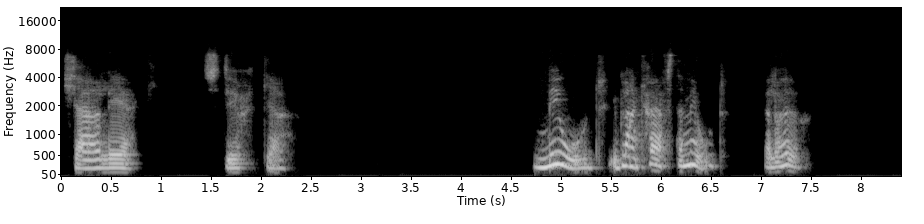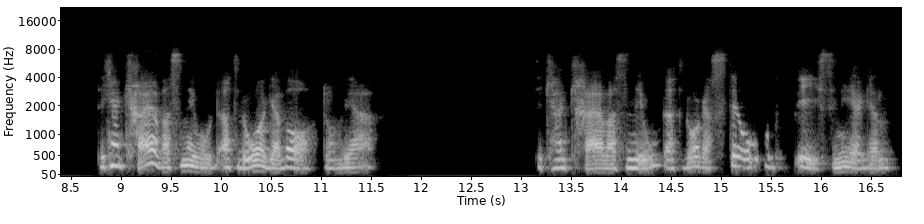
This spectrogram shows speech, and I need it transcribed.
Kärlek, styrka, mod, ibland krävs det mod, eller hur? Det kan krävas mod att våga vara de vi är. Det kan krävas mod att våga stå upp i sin egen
